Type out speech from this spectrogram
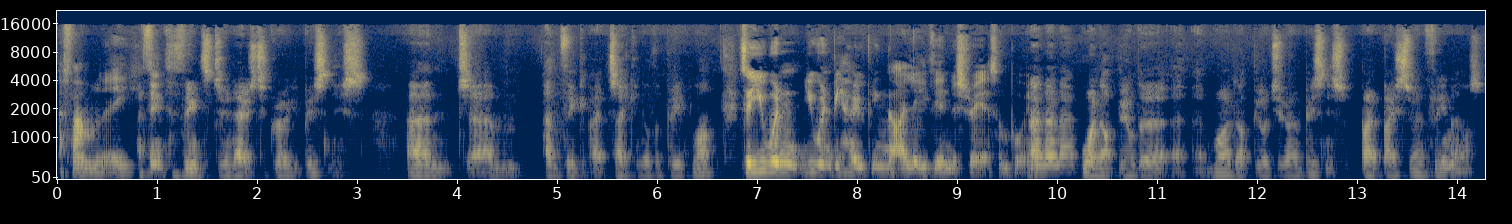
a family. I think the thing to do now is to grow your business and um, and think about taking other people on. So you wouldn't you wouldn't be hoping that I leave the industry at some point. No, no, no. Why not build a, a why not build your own business based around females?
